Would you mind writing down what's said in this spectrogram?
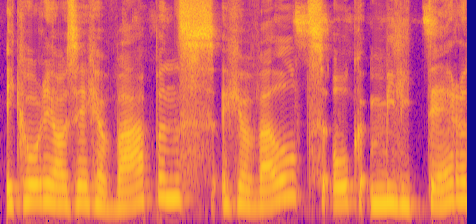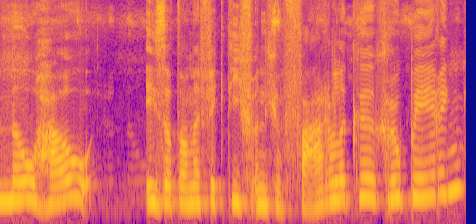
Ik hoor jou zeggen wapens, geweld, ook militaire know-how. Is dat dan effectief een gevaarlijke groepering?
